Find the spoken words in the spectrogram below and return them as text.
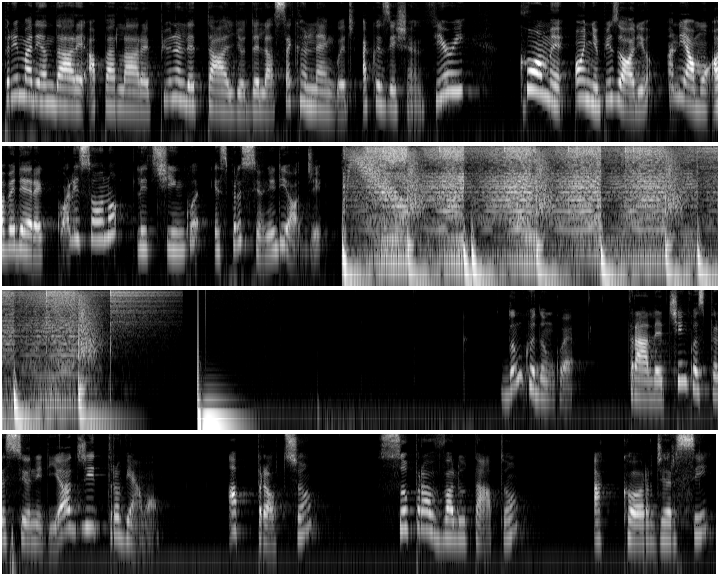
prima di andare a parlare più nel dettaglio della Second Language Acquisition Theory, come ogni episodio andiamo a vedere quali sono le 5 espressioni di oggi. Dunque, dunque, tra le 5 espressioni di oggi troviamo approccio, sopravvalutato, accorgersi,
